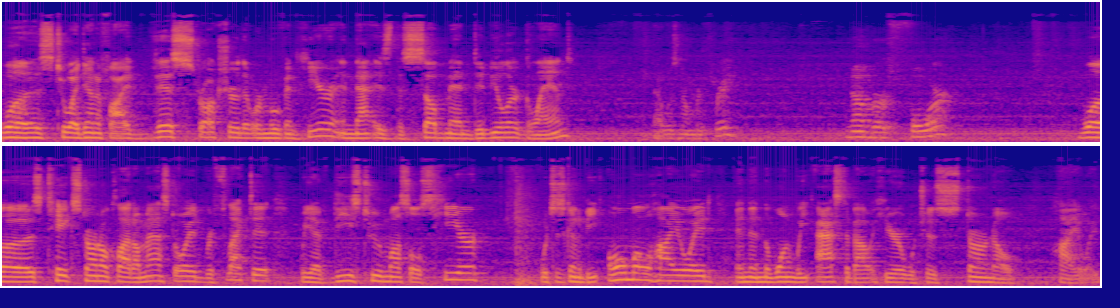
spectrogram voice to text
was to identify this structure that we're moving here, and that is the submandibular gland. That was number three. Number four was take sternocleidomastoid, reflect it. We have these two muscles here, which is going to be omohyoid, and then the one we asked about here, which is sternohyoid.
